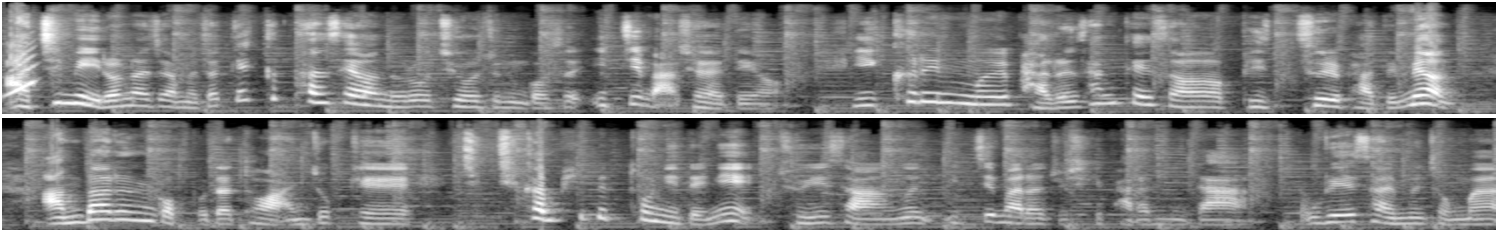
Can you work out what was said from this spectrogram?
아침에 일어나자마자 깨끗한 세안으로 지워주는 것을 잊지 마셔야 돼요. 이 크림을 바른 상태에서 빛을 받으면 안 바르는 것보다 더 안 좋게 칙칙한 피부톤이 되니 주의사항은 잊지 말아 주시기 바랍니다. 우리의 삶은 정말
